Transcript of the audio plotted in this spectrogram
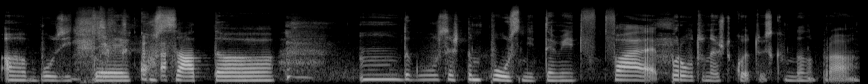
а, бузите, косата, м, да го усещам по устните ми. Това е първото нещо, което искам да направя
